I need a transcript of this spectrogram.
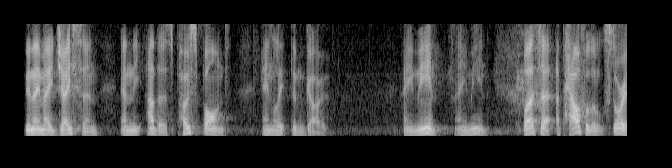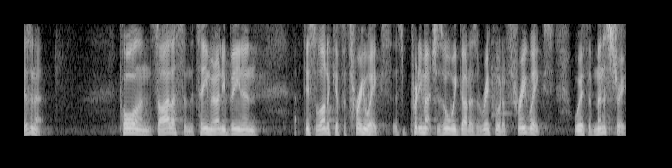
Then they made Jason and the others post bond and let them go. Amen. Amen. Well, it's a, a powerful little story, isn't it? Paul and Silas and the team had only been in Thessalonica for three weeks. It's pretty much as all we got as a record of three weeks worth of ministry.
